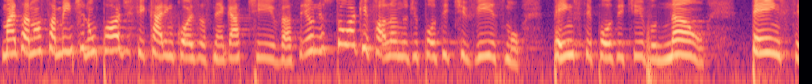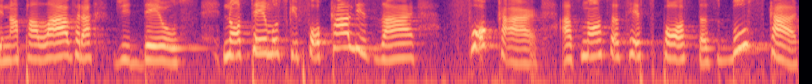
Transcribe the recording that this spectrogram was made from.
mas a nossa mente não pode ficar em coisas negativas. Eu não estou aqui falando de positivismo, pense positivo, não. Pense na palavra de Deus. Nós temos que focalizar, focar as nossas respostas, buscar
